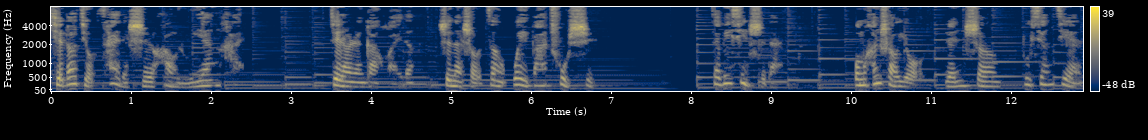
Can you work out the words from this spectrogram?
写到韭菜的诗浩如烟海。最让人感怀的是那首赠魏八处士。在微信时代，我们很少有人生不相见，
